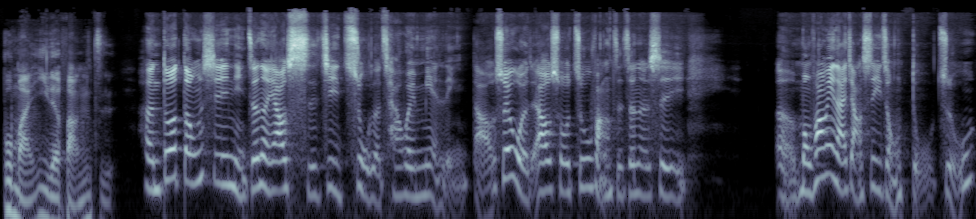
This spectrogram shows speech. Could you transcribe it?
不满意的房子？很多东西你真的要实际住了才会面临到，所以我要说租房子真的是呃某方面来讲是一种赌注，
